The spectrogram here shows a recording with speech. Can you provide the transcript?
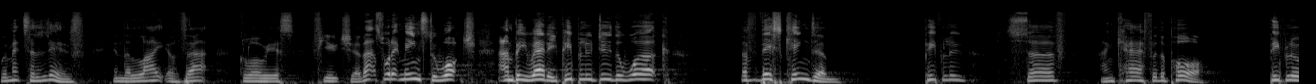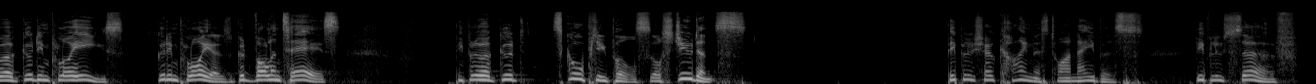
We're meant to live in the light of that glorious future. That's what it means to watch and be ready. People who do the work of this kingdom. People who serve and care for the poor. People who are good employees, good employers, good volunteers. People who are good school pupils or students. People who show kindness to our neighbours. People who serve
